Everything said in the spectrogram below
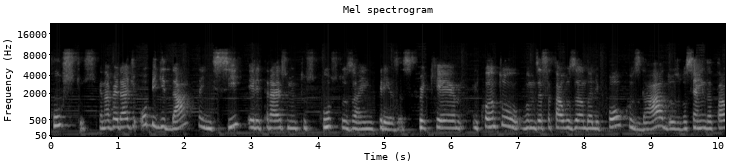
custos. Porque, na verdade, o Big Data em si, ele traz muitos custos a empresas. Porque enquanto, vamos dizer, você está usando ali poucos dados, você ainda está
